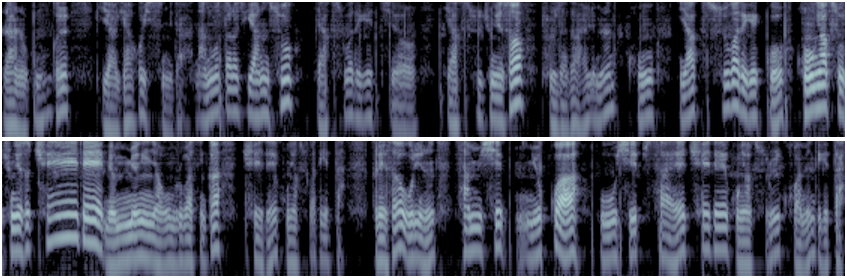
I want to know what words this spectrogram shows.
라는 걸 이야기하고 있습니다. 나누어 떨어지게 하는 수 약수가 되겠죠. 약수 중에서 둘 다다 하려면 공약수가 되겠고 공약수 중에서 최대 몇 명이냐고 물어봤으니까 최대 공약수가 되겠다. 그래서 우리는 36과 54의 최대 공약수를 구하면 되겠다.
